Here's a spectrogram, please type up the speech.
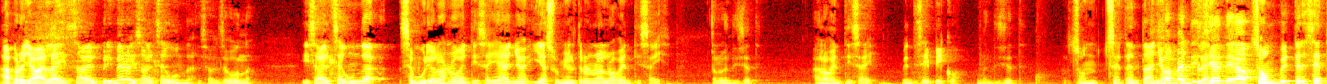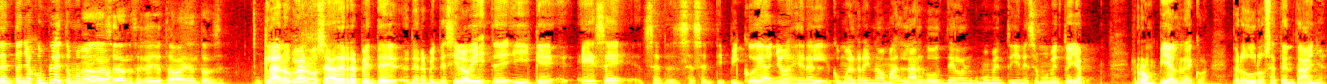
Ah, pero ya va, la Isabel I o Isabel II. Isabel II, Isabel II se murió a los 96 años y asumió el trono a los 26. al 27. A los 26. 26 y pico. 27. Son 70 años. Son 27, comple- gafo. Son ve- tre- 70 años completos, mamá No, no sé dónde se cayó esta vaina entonces. Claro, claro. O sea, de repente, de repente sí lo viste y que ese 60 y pico de años era el, como el reinado más largo de algún momento. Y en ese momento ya rompía el récord. Pero duró 70 años.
